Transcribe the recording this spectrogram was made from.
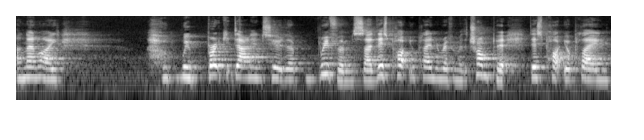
and then I we broke it down into the rhythms. So this part you're playing the rhythm with the trumpet, this part you're playing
